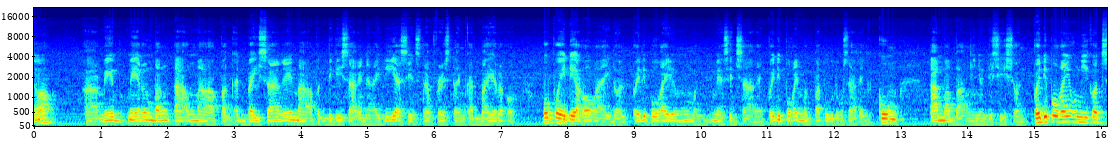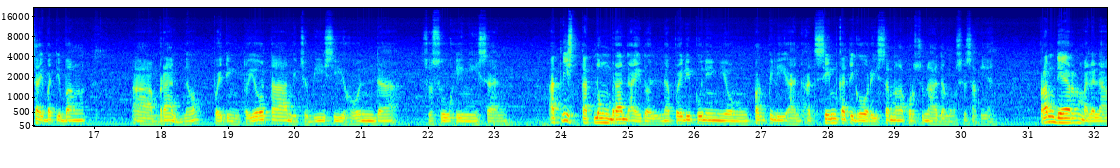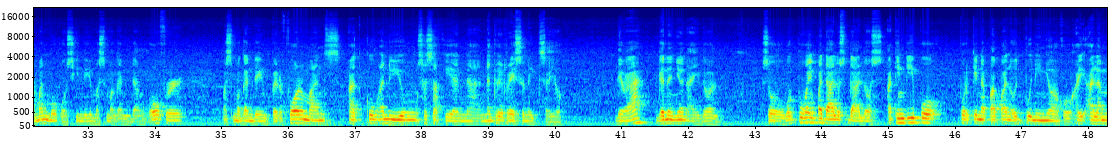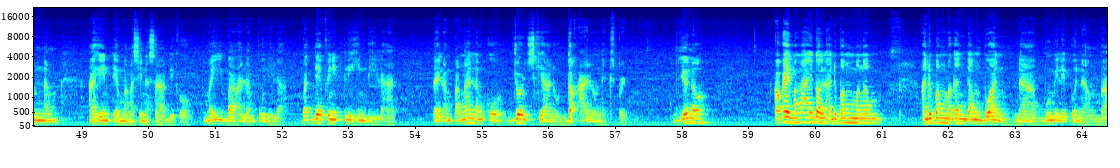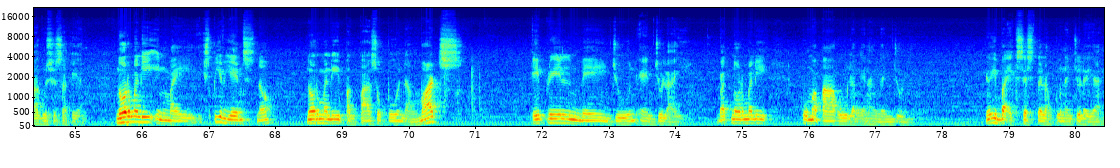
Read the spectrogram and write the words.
no? Ah, may mayroon bang taong makakapag-advise sa akin, makakapagbigay sa akin ng idea since the first time car buyer ako? Po pwede ako ka-idol. Pwede po kayong mag-message sa akin. Pwede po kayong magpatulong sa akin kung tama ba ang inyong decision. Pwede po kayong umikot sa iba't ibang ah, brand, no? Pwedeng Toyota, Mitsubishi, Honda, Suzuki, Nissan. At least tatlong brand idol na pwede po ninyong pagpilian at same category sa mga kursunada mong sasakyan. From there, malalaman mo kung sino yung mas magandang offer, mas maganda yung performance, at kung ano yung sasakyan na nagre-resonate sa'yo. Di ba? Ganun yun, idol. So, wag po kayong padalos-dalos at hindi po porque napapanood po ninyo ako ay alam ng ahente ang mga sinasabi ko. May iba alam po nila. But definitely hindi lahat. Dahil ang pangalan ko, George Kiano, the Arlon Expert. You know? Okay, mga idol, ano bang mga ano bang magandang buwan na bumili po ng bagong sasakyan? Normally, in my experience, no? Normally, pagpasok po ng March, April, May, June, and July. But normally, pumapako lang yan hanggang June. Yung iba, excess na lang po ng July yan.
